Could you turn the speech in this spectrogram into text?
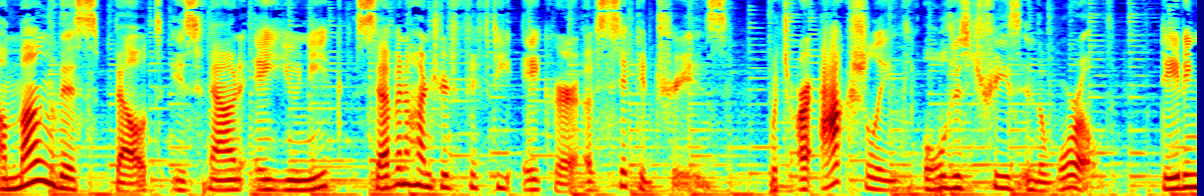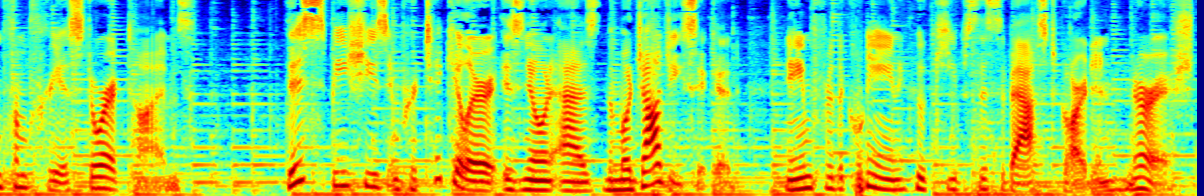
Among this belt is found a unique 750 acre of cycad trees, which are actually the oldest trees in the world, dating from prehistoric times. This species in particular is known as the Modjadji cycad, named for the queen who keeps this vast garden nourished.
